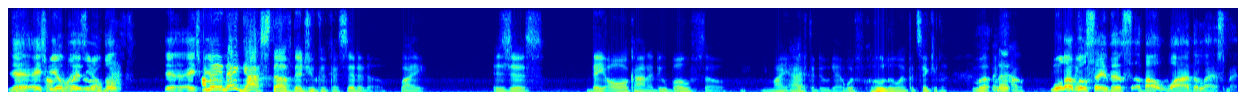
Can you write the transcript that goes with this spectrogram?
Yeah, that HBO plays it on both. Max. Yeah, HBO. I mean, they got stuff that you could consider though. Like it's just they all kind of do both, so you might have to do that with Hulu in particular. Well, I let, so. well, I think will say this about Y the Last Man.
